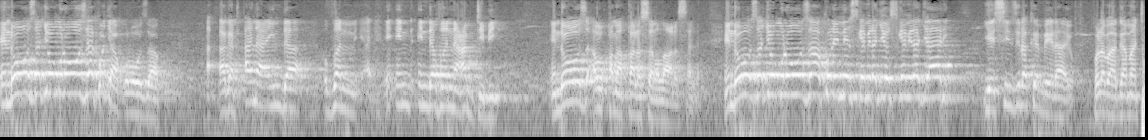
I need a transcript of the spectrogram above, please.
endowooza gyomulowoozaako gyakulowoozaako. Agati ana inda dhanni abdi bi. Endowooza au kama qala sal llah alih wasallam endowooza gyomulowoozaako nenesigamira gyosigamira gyali. Yesinzirako embeerayo olaba agamba nti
